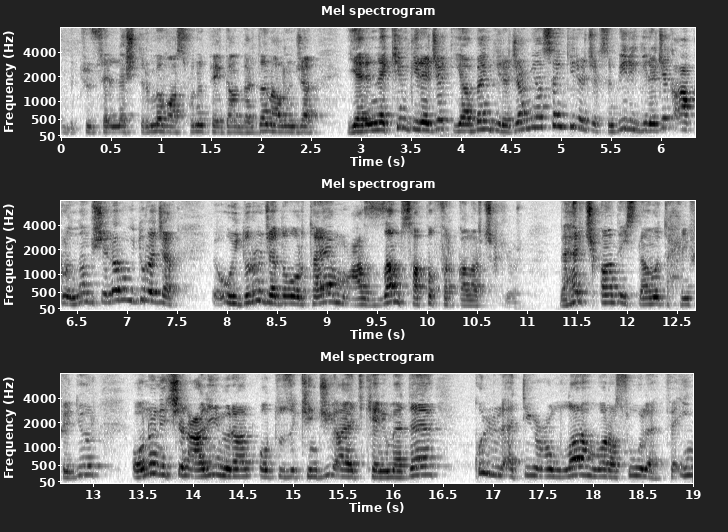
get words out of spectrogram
bütünselleştirme vasfını peygamberden alınca yerine kim girecek? Ya ben gireceğim ya sen gireceksin. Biri girecek aklından bir şeyler uyduracak. E, uydurunca da ortaya muazzam sapık fırkalar çıkıyor. Ve her çıkan da İslam'ı tahrif ediyor. Onun için Ali İmran 32. ayet-i kerimede قُلْ اَتِعُوا اللّٰهِ وَرَسُولَهِ فَاِنْ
